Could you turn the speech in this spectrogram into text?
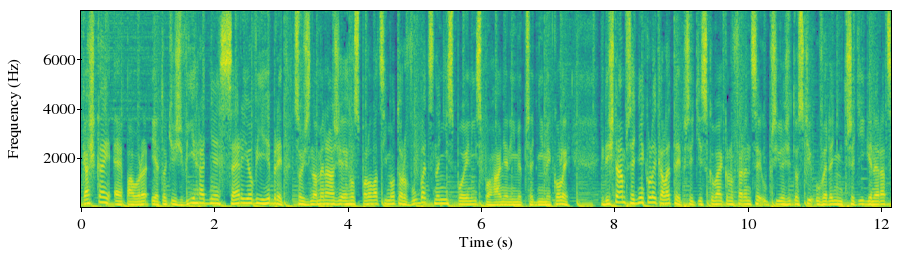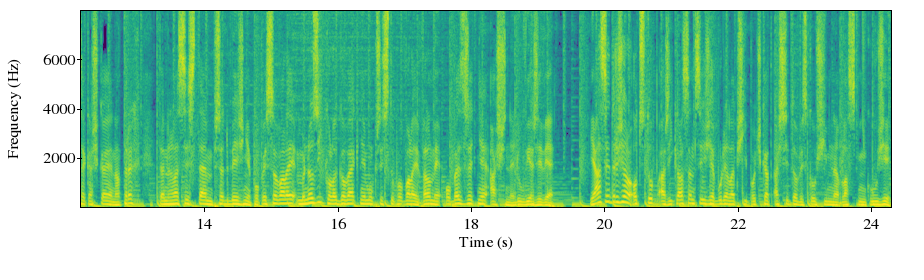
Qashqai e-Power je totiž výhradně sériový hybrid, což znamená, že jeho spalovací motor vůbec není spojený s poháněnými předními koly. Když nám před několika lety při tiskové konferenci u příležitosti uvedení třetí generace Qashqai na trh tenhle systém předběžně popisovali, mnozí kolegové k němu přistupovali velmi obezřetně až nedůvěřivě. Já si držel odstup a říkal jsem si, že bude lepší počkat, až si to vyzkouším na vlastní kůži.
